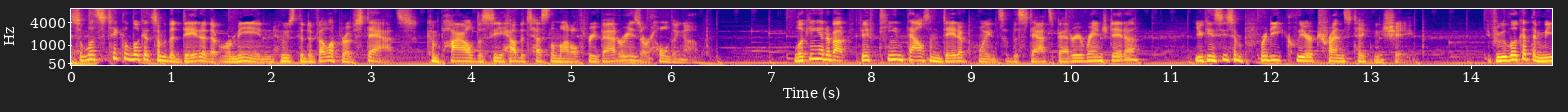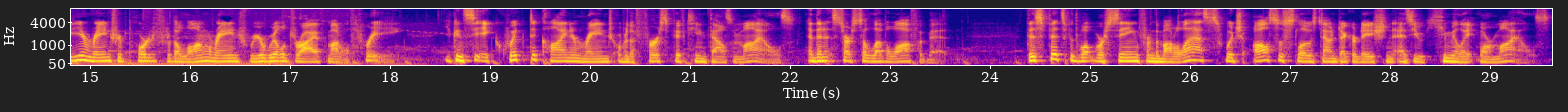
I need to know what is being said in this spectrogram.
So let's take a look at some of the data that Ramin, who's the developer of Stats, compiled to see how the Tesla Model 3 batteries are holding up. Looking at about 15,000 data points of the Stats battery range data, you can see some pretty clear trends taking shape. If we look at the median range reported for the long-range rear-wheel drive Model 3, you can see a quick decline in range over the first 15,000 miles, and then it starts to level off a bit. This fits with what we're seeing from the Model S, which also slows down degradation as you accumulate more miles.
